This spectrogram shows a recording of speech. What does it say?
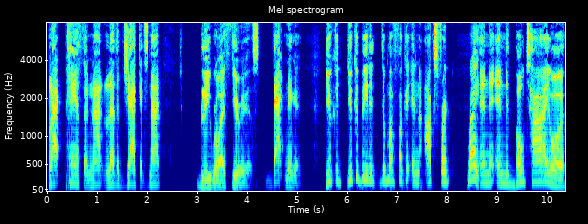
Black Panther, not leather jackets, not Leroy Furious, that nigga, you could you could be the, the motherfucker in the Oxford right. and the, and the bow tie or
